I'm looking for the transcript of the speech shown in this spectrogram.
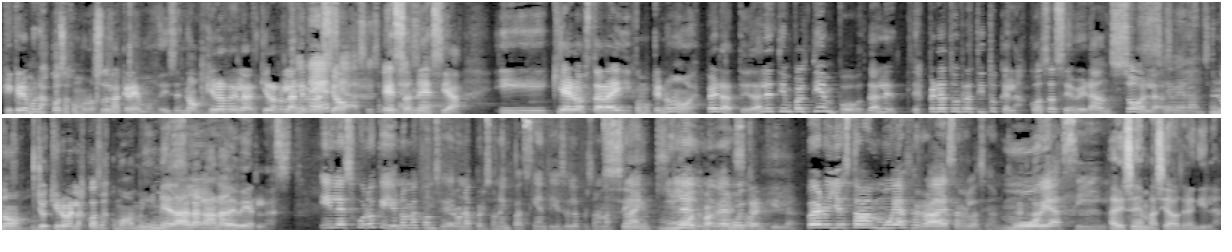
que queremos las cosas como nosotros las queremos. Y dices, no, quiero arreglar, quiero arreglar Qué mi necia, relación. Eso, necia. necia. Y quiero estar ahí, como que no, espérate, dale tiempo al tiempo, dale, espérate un ratito que las cosas se verán solas. Se verán solas, No, yo quiero ver las cosas como a mí me da la gana de verlas. Y les juro que yo no me considero una persona impaciente, yo soy la persona más Sí, tranquila muy del universo. muy tranquila. Pero yo estaba muy aferrada a esa relación, muy A- así. A veces demasiado tranquila.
